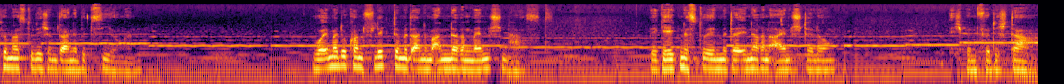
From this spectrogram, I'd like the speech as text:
kümmerst du dich um deine Beziehungen. Wo immer du Konflikte mit einem anderen Menschen hast, begegnest du ihm mit der inneren Einstellung, ich bin für dich da.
